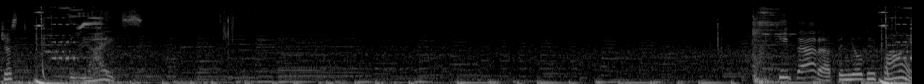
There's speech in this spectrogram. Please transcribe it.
Just yikes. Keep that up and you'll do fine.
